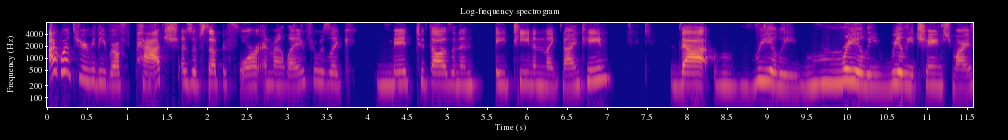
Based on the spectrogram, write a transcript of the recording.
I went through a really rough patch, as I've said before, in my life. It was like mid 2018 and like 19 that really, really, really changed my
